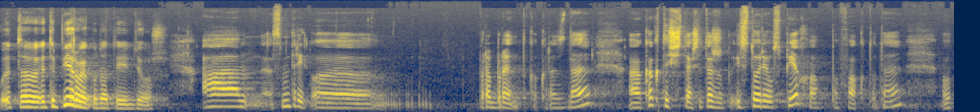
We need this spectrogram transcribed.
это, это первое, куда ты идешь. А смотри, э, про бренд как раз, да? А как ты считаешь, это же история успеха по факту, да? Вот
